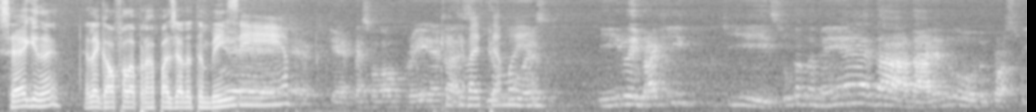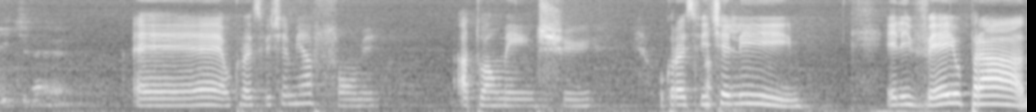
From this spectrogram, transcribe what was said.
Segue, né? É legal falar pra rapaziada também. Sim, é, a- é, que é personal trainer. Que que das vai ter amanhã? E lembrar que, que Suca também é da, da área do, do crossfit, né? É, o CrossFit é minha fome atualmente. O CrossFit ele ele veio pra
